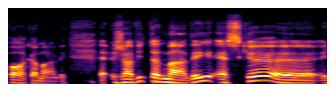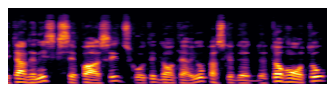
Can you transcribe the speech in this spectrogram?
pas recommandé. Euh, j'ai envie de te demander, est-ce que, étant donné ce qui s'est passé du côté de l'Ontario, parce que de, Toronto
